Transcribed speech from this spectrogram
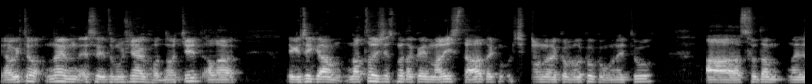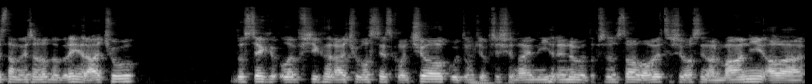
já bych to, nevím, jestli je to možná nějak hodnotit, ale jak říkám, na to, že jsme takový malý stát, tak určitě máme jako velkou komunitu a jsou tam, najde tam řada dobrých hráčů. Dost těch lepších hráčů vlastně skončilo, kvůli tomu, že přišli na jedné hry nebo to přestalo bavit, což je vlastně normální, ale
